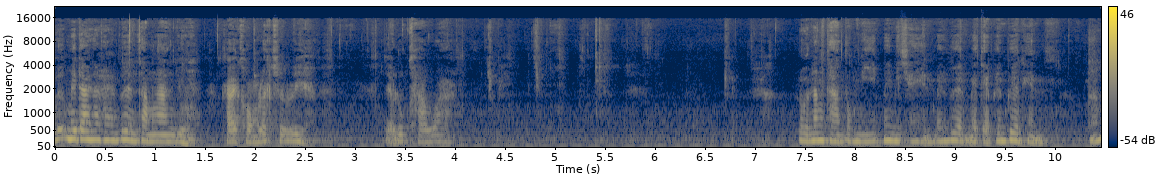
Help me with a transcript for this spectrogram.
เลือกไม่ได้นะคะเพื่อนทำงานอยู่ ขายของลักชัวรี่เดี๋ยวลูกค้าว่า เรานั่งทานตรงนี้ไม่มีใครเห็นเพื่อนๆไม่แต่เพื่อนๆเห็นนะ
